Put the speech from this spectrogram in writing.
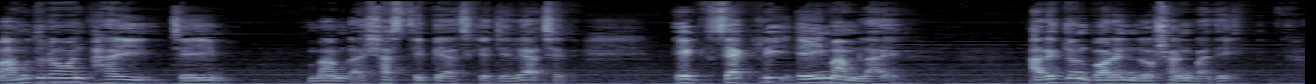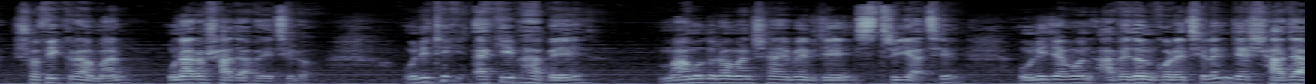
মাহমুদুর রহমান ভাই যেই মামলায় শাস্তি পেয়ে আজকে জেলে আছেন এক্স্যাক্টলি এই মামলায় আরেকজন বরেন্দ্র সাংবাদিক, শফিক রহমান, উনারও সাজা হয়েছিল। উনি ঠিক একইভাবে মাহমুদুর রহমান সাহেবের যে স্ত্রী আছে, উনি যেমন আবেদন করেছিলেন যে সাজা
